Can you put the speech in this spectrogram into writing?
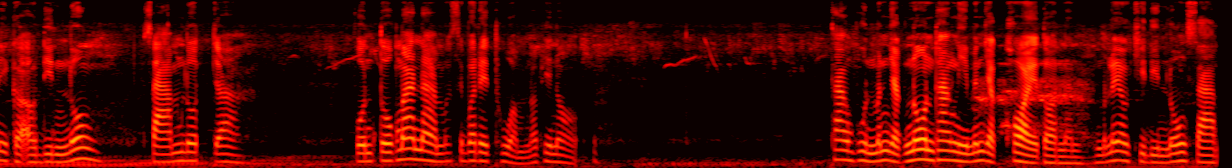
นี่ก็เอาดินลงสามรถจ้าฝนตกมาน้ำมันสิบ่ได้ถ่วมเนาะพี่น้อง ทางพุ่นมันอยากโน่นทางนี้มันอยากคอยตอนนั้น มันเลยเอาขี้ดินลงสาม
